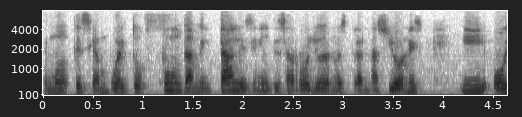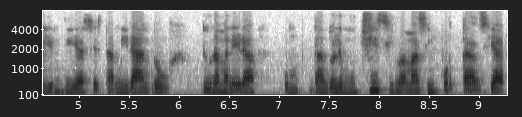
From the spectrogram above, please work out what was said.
De modo que se han vuelto fundamentales en el desarrollo de nuestras naciones y hoy en día se está mirando de una manera dándole muchísima más importancia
